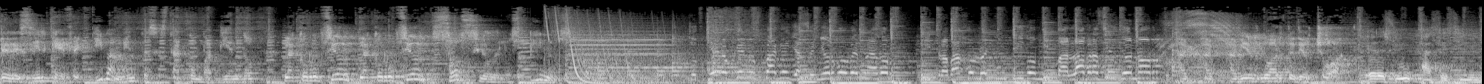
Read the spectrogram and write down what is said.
de decir que efectivamente se está combatiendo la corrupción, la corrupción, socio de los pinos. Yo quiero que nos pague ya, señor gobernador. Mi trabajo lo he cumplido, mi palabra es de honor. Ja- Ja- Javier Duarte de Ochoa. Eres un asesino.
